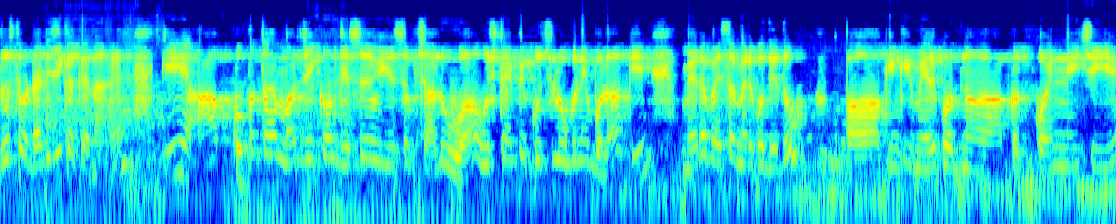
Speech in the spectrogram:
दोस्तों, डैडी जी का कहना है कि आपको पता है मर्ज अकाउंट जैसे ये सब चालू हुआ, उस टाइम पे कुछ लोगों ने बोला कि मेरा पैसा मेरे को दे दो क्योंकि मेरे को आपका कॉइन नहीं चाहिए,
